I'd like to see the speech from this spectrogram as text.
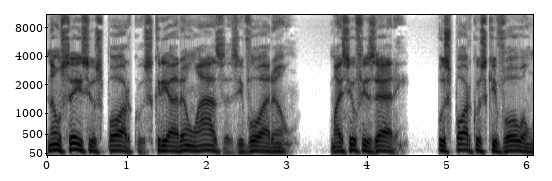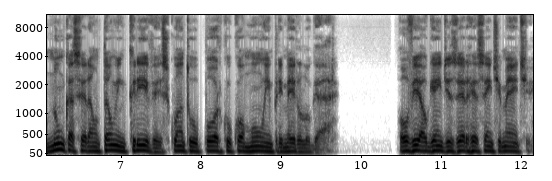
Não sei se os porcos criarão asas e voarão, mas se o fizerem, os porcos que voam nunca serão tão incríveis quanto o porco comum em primeiro lugar. Ouvi alguém dizer recentemente:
